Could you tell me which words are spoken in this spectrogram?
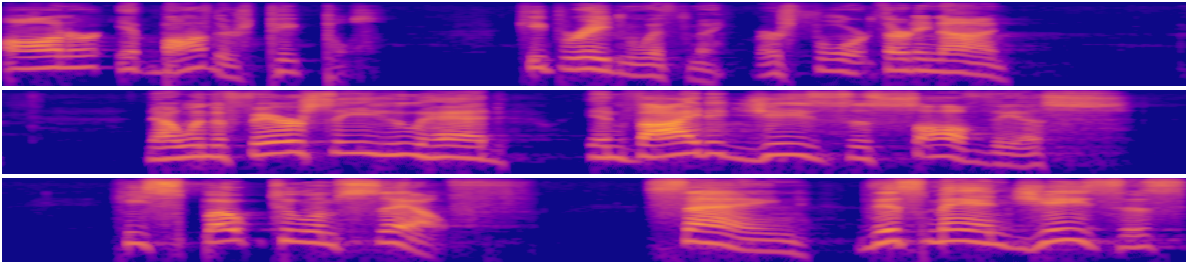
honor, it bothers people. Keep reading with me. Verse 4, 39. Now, when the Pharisee who had invited Jesus saw this, he spoke to himself, saying, This man, Jesus,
